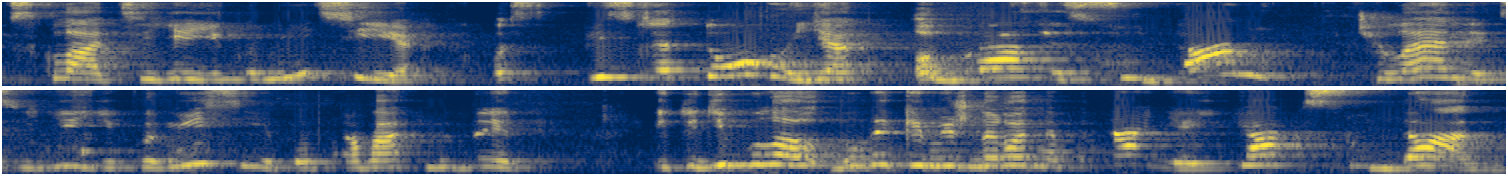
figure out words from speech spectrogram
склад цієї комісії після того, як обрали Судан члени цієї комісії по правах людини. І тоді було велике міжнародне питання: як Судан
